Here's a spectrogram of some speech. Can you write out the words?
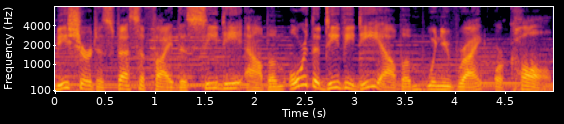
Be sure to specify the CD album or the DVD album when you write or call.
